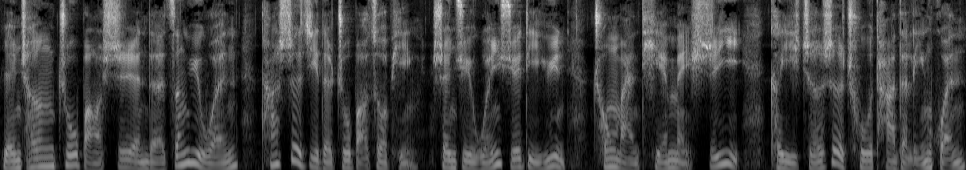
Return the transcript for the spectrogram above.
人称珠宝诗人的曾玉文，他设计的珠宝作品深具文学底蕴，充满甜美诗意，可以折射出他的灵魂。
